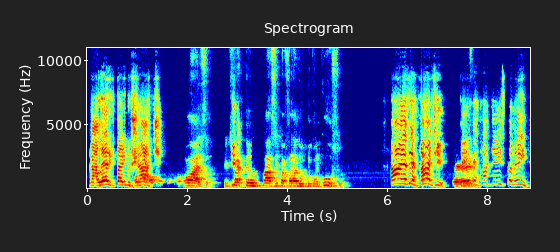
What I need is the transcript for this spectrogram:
Galera que está aí no chat. Ô, ô, ô Alisson, a gente vai ter um espaço para falar do, do, concurso? Ah, é verdade! É. é verdade, tem isso também.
